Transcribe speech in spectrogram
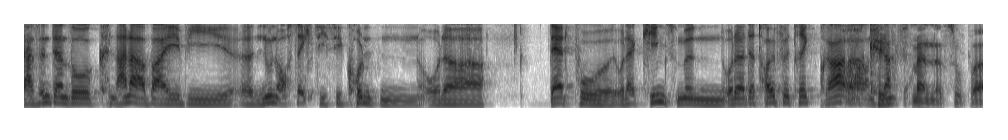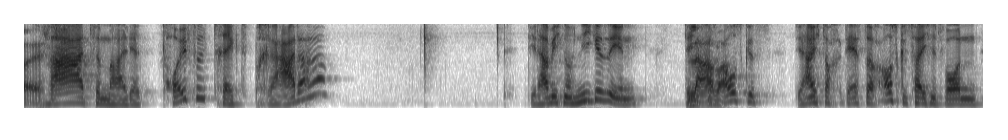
da sind dann so Knaller bei wie äh, nur noch 60 Sekunden oder Deadpool oder Kingsman oder Der Teufel trägt Prada. oh, ich dachte, Kingsman ist super, ey. Warte mal, der Teufel trägt Prada? Den habe ich noch nie gesehen. Der ist Lava. doch ausge den ich doch, der ist doch ausgezeichnet worden.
